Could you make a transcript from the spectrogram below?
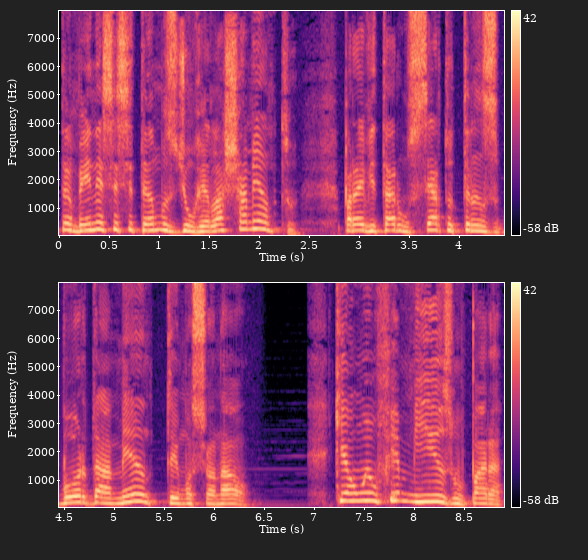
também necessitamos de um relaxamento para evitar um certo transbordamento emocional, que é um eufemismo para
